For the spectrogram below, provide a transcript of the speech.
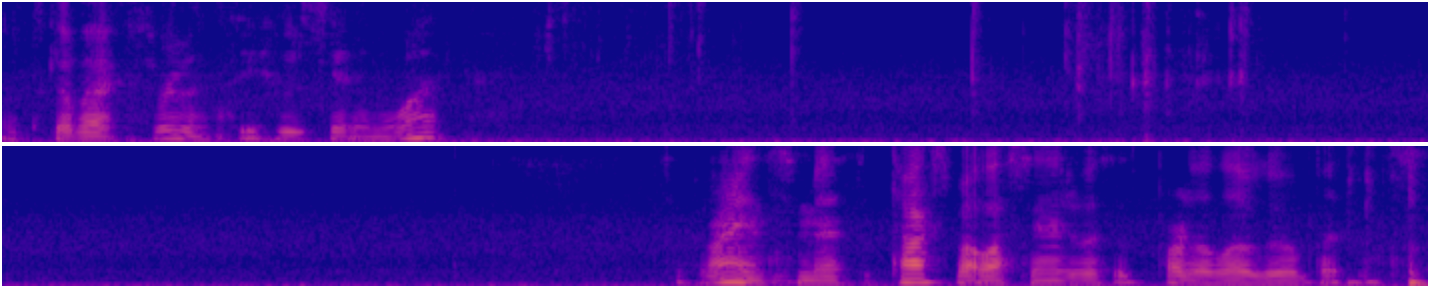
Let's go back through and see who's getting what. Ryan Smyth talks about Los Angeles. It's part of the logo, but let's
